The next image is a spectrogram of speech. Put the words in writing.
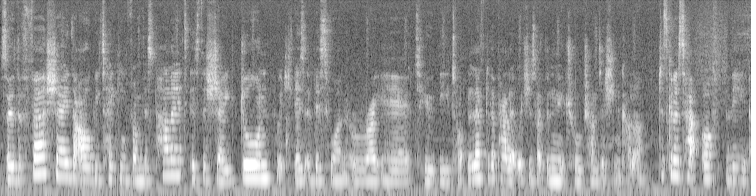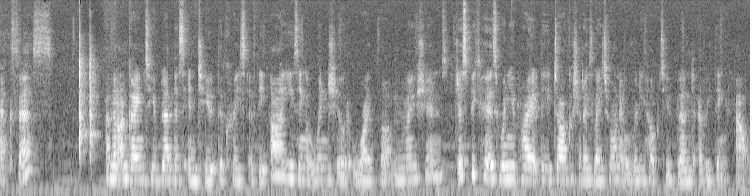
So the first shade that I'll be taking from this palette is the shade Dawn which is this one right here to the top left of the palette which is like the neutral transition colour. Just going to tap off the excess and then I'm going to blend this into the crease of the eye using windshield wiper motions just because when you apply the darker shadows later on it will really help to blend everything out.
